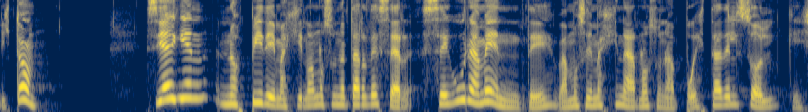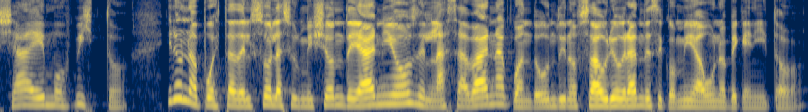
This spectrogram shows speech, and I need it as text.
¿Listo? Si alguien nos pide imaginarnos un atardecer, seguramente vamos a imaginarnos una puesta del sol que ya hemos visto, y no una puesta del sol hace un millón de años en la sabana cuando un dinosaurio grande se comía a uno pequeñito.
